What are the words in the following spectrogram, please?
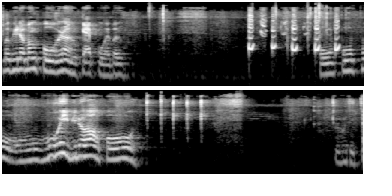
เบิ่งพี่น้องเบิ่งปูพี่น้องแกปูให้เบิ่งปูปูปูอุ้ยพี่น้องปูมันจะจ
